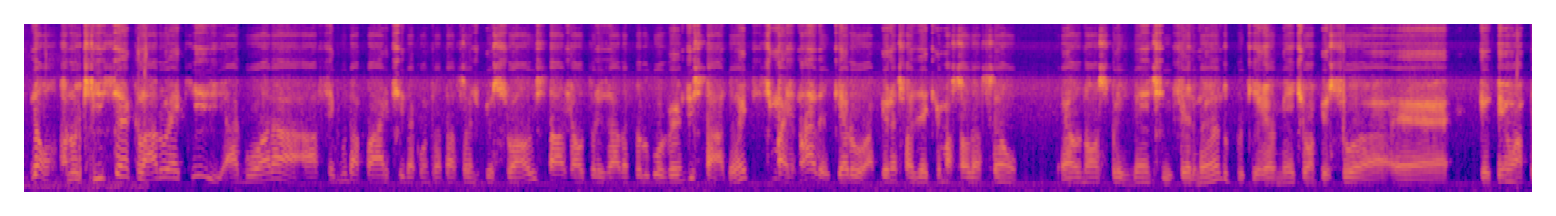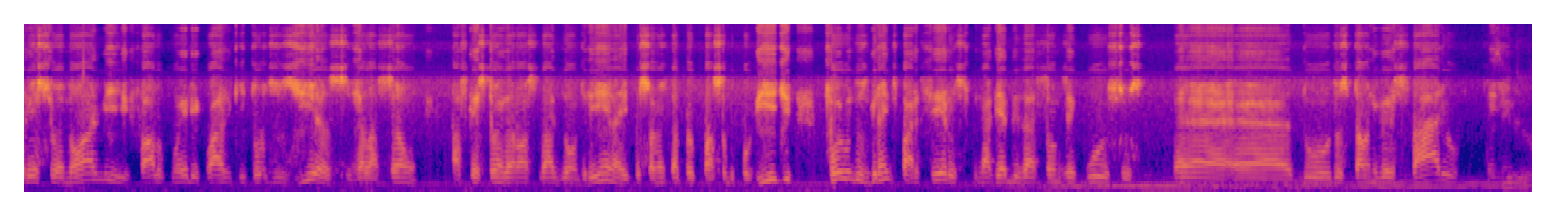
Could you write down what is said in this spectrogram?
Não, a notícia, é claro, é que agora a segunda parte da contratação de pessoal está já autorizada pelo governo do estado. Antes de mais nada, eu quero apenas fazer aqui uma saudação ao nosso presidente Fernando, porque realmente é uma pessoa é, que eu tenho um apreço enorme e falo com ele quase que todos os dias em relação às questões da nossa cidade de Londrina e principalmente da preocupação do Covid. Foi um dos grandes parceiros na viabilização dos recursos é, é, do, do hospital universitário,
